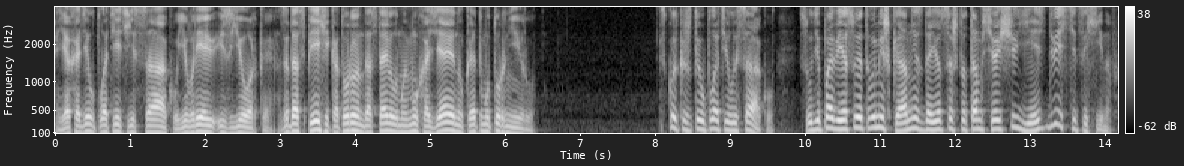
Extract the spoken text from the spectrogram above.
Я ходил платить Исааку, еврею из Йорка, за доспехи, которые он доставил моему хозяину к этому турниру. Сколько же ты уплатил Исааку? Судя по весу этого мешка, мне сдается, что там все еще есть 200 цехинов.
